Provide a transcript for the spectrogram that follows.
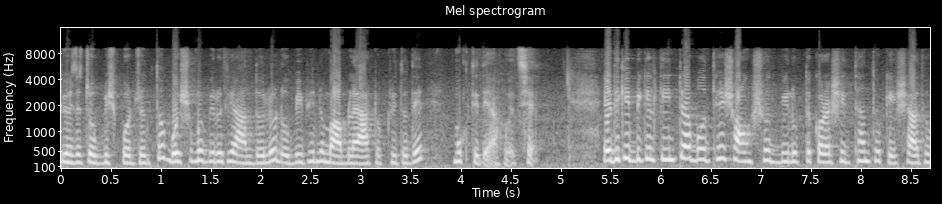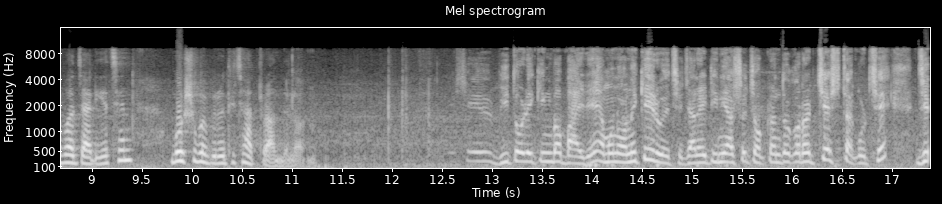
দুই হাজার চব্বিশ পর্যন্ত বৈষম্য বিরোধী আন্দোলন ও বিভিন্ন মামলায় আটককৃতদের মুক্তি দেওয়া হয়েছে। এদিকে বিকেল তিনটার মধ্যে সংসদ বিলুপ্ত করার সিদ্ধান্তকে সাধুবাদ জানিয়েছেন বৈষম্য বিরোধী ছাত্র আন্দোলন। দেশের ভিতরে কিংবা বাইরে এমন অনেকেই রয়েছে যারা এটি নিয়ে আসলে চক্রান্ত করার চেষ্টা করছে যে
